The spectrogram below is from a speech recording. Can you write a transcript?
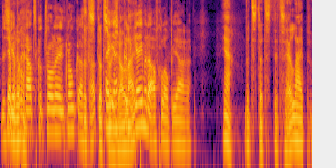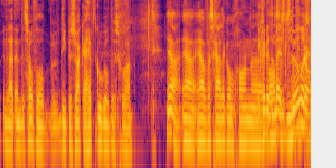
Dus Ja, je hebt een gratis controller en Chromecast Dat is- gehad. dat en je hebt sowieso kunnen gamen de afgelopen jaren. Ja, dat is, dat, is, dat is heel lijp. Inderdaad. En dat zoveel diepe zakken heeft Google dus gewoon. Ja, ja, ja waarschijnlijk om gewoon... eh, ik vind het het meest lullige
